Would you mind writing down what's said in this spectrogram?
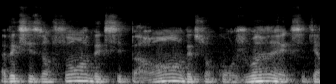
avec ses enfants, avec ses parents, avec son conjoint, etc.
